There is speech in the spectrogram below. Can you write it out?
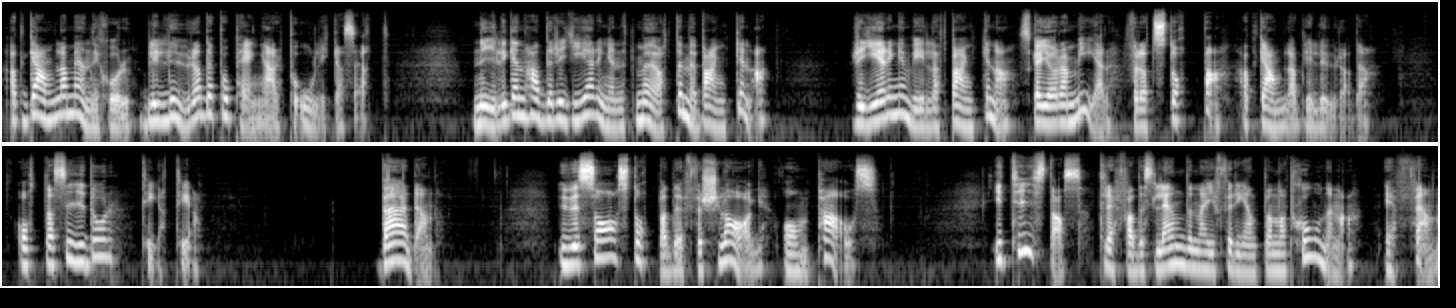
att gamla människor blir lurade på pengar på olika sätt. Nyligen hade regeringen ett möte med bankerna. Regeringen vill att bankerna ska göra mer för att stoppa att gamla blir lurade. Åtta sidor TT. Världen. USA stoppade förslag om paus. I tisdags träffades länderna i Förenta Nationerna, FN.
